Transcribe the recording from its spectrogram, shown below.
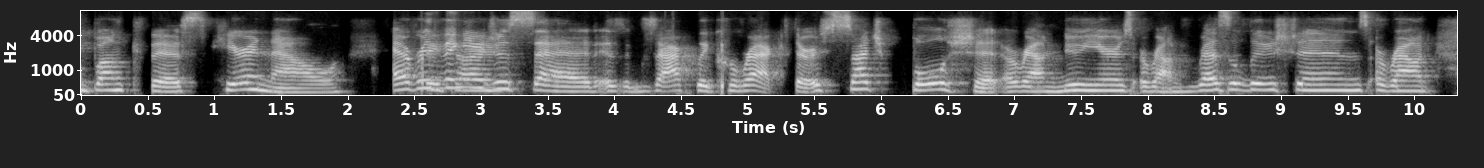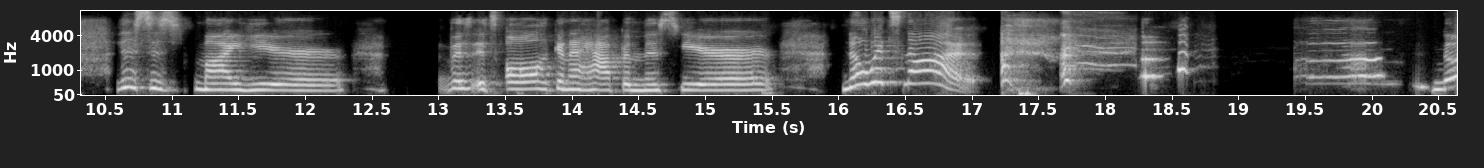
debunk this here and now. Everything you just said is exactly correct. There's such bullshit around New Year's, around resolutions, around this is my year. This it's all going to happen this year. No, it's not. no,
